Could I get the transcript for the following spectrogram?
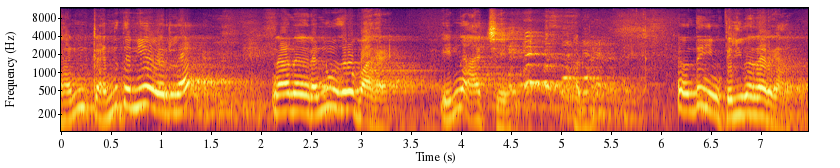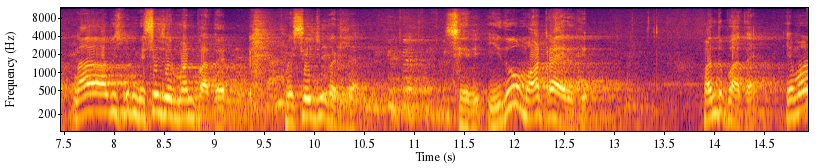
தன் கண்ணு தண்ணியே வரல. நான் ரெண்டு மூணு தடவை பார்க்குறேன் என்ன ஆச்சு? அப்படின்னு. வந்து இவங்க தெளிவாக தான் இருக்காங்க நான் ஆஃபீஸ் போய் மெசேஜ் வருமான்னு பார்த்தேன். மெசேஜும் வரல. சரி இதுவும் மாற்றாக இருக்குது வந்து பார்த்தேன். ஏம்மா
